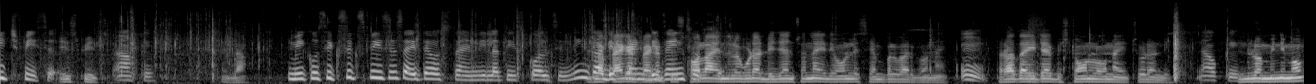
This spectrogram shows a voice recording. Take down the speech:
ఈచ్ పీస్ ఈ స్పీచ్ ఓకే. ఇట్లా మీకు సిక్స్ సిక్స్ పీసెస్ అయితే వస్తాయండి ఇలా తీసుకోవాల్సింది. ఇంకా డిఫరెంట్ డిజైన్స్ ఇందులో కూడా డిజైన్స్ ఉన్నాయి ఇది ఓన్లీ సింపుల్ వరకు ఉన్నాయి. తర్వాత ఈ టైప్ స్టోన్లో ఉన్నాయి చూడండి. ఓకే. ఇందులో మినిమం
